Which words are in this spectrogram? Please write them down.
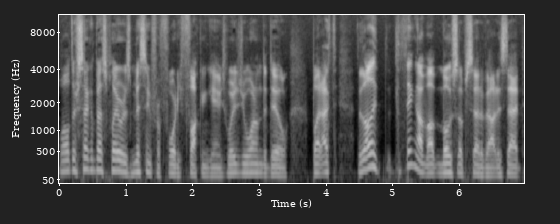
Well, their second best player was missing for forty fucking games. What did you want them to do? But I, th- the only the thing I'm most upset about is that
